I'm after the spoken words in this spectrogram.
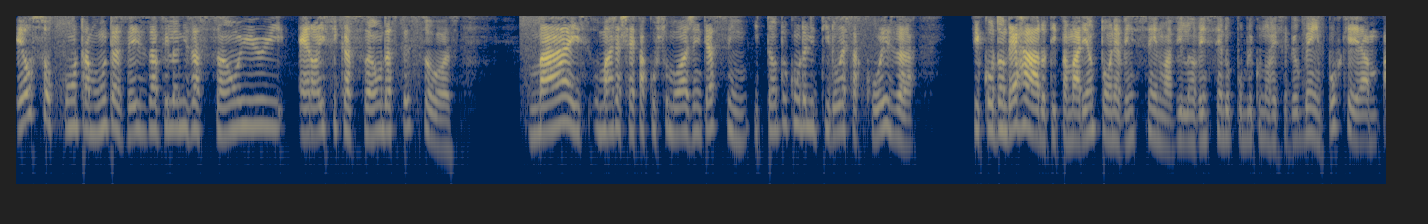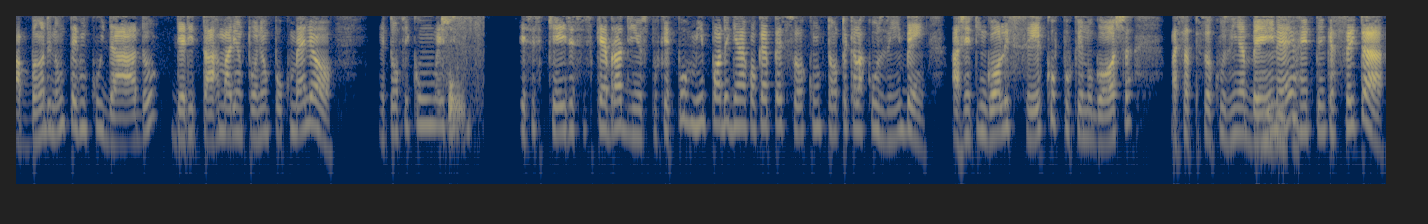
Eu sou contra muitas vezes a vilanização e heroificação das pessoas. Mas o Masterchef acostumou a gente assim. E tanto quando ele tirou essa coisa, ficou dando errado. Tipo, a Maria Antônia vencendo, a vilã vencendo, o público não recebeu bem. Porque a, a Band não teve um cuidado de editar Maria Antônia um pouco melhor. Então ficam esses, esses cases, esses quebradinhos. Porque por mim pode ganhar qualquer pessoa, contanto que ela cozinhe bem. A gente engole seco porque não gosta, mas se a pessoa cozinha bem, né, a gente tem que aceitar.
